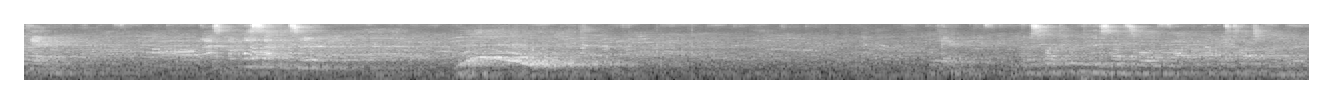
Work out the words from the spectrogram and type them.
Okay. Last couple of seconds here. Woo! Okay. I'm going to start putting this up so I'm not touching right there.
